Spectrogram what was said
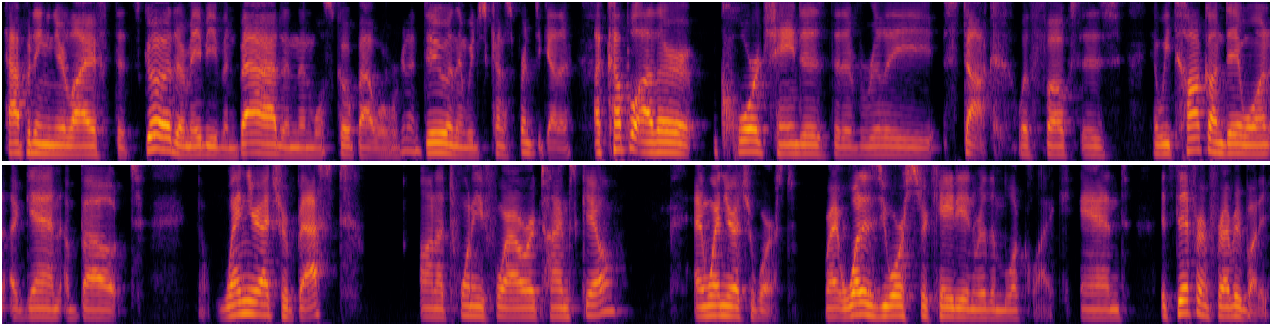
happening in your life that's good or maybe even bad and then we'll scope out what we're going to do and then we just kind of sprint together. A couple other core changes that have really stuck with folks is and we talk on day one again about when you're at your best on a 24 hour time scale and when you're at your worst right? What does your circadian rhythm look like? And it's different for everybody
